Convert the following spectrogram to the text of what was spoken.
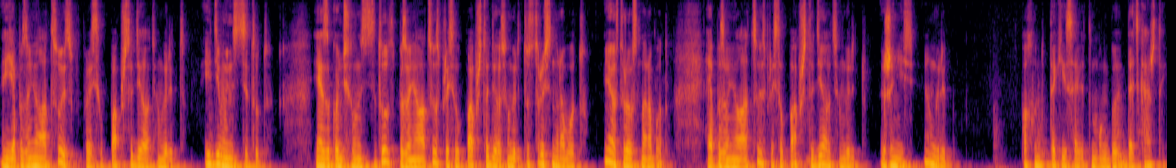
я позвонил отцу и спросил, пап, что делать? Он говорит, иди в институт. Я закончил институт, позвонил отцу, спросил, пап, что делать? Он говорит, устройся на работу. Я устроился на работу. Я позвонил отцу и спросил, пап, что делать? Он говорит, женись. И он говорит, походу, такие советы мог бы дать каждый.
